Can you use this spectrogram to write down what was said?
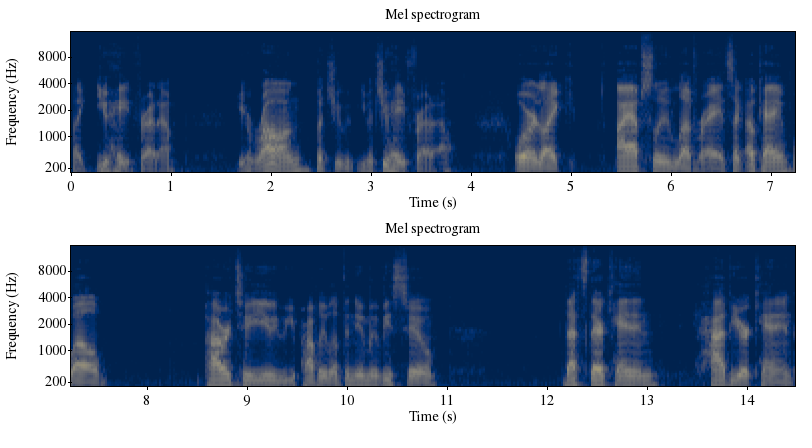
Like you hate Frodo. You're wrong, but you but you hate Frodo." Or like, I absolutely love Rey. It's like, okay, well, power to you. You probably love the new movies too. That's their canon. Have your canon.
